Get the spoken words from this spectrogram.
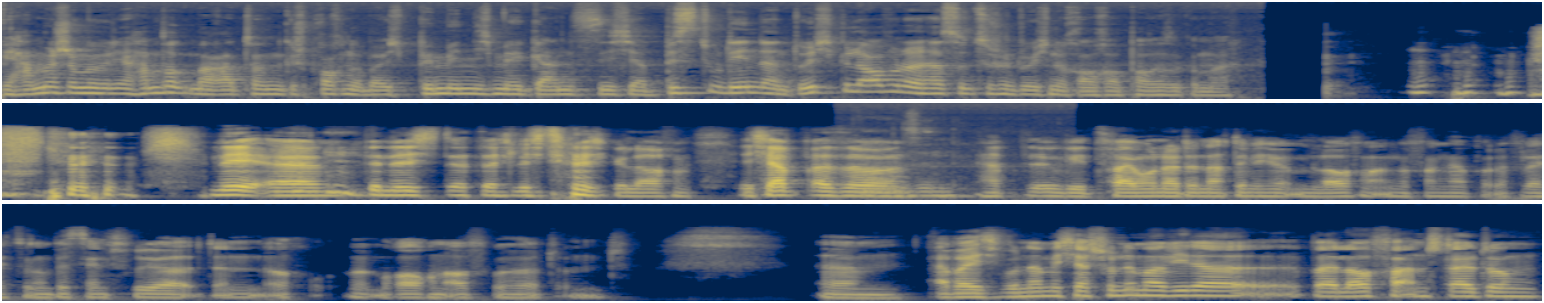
wir haben ja schon mal über den Hamburg-Marathon gesprochen, aber ich bin mir nicht mehr ganz sicher. Bist du den dann durchgelaufen oder hast du zwischendurch eine Raucherpause gemacht? nee, äh, bin ich tatsächlich durchgelaufen. Ich habe also hab irgendwie zwei Monate nachdem ich mit dem Laufen angefangen habe oder vielleicht sogar ein bisschen früher dann auch mit dem Rauchen aufgehört und ähm, aber ich wundere mich ja schon immer wieder äh, bei Laufveranstaltungen,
